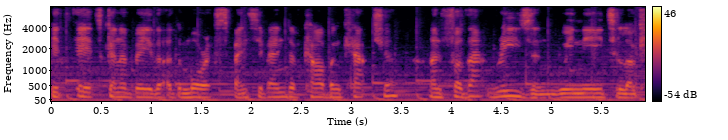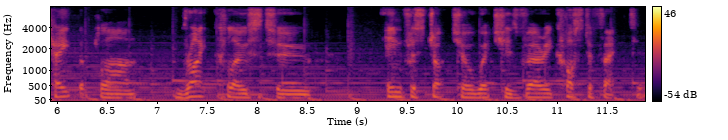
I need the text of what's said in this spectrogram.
It, it's going to be the, at the more expensive end of carbon capture. And for that reason, we need to locate the plant right close to infrastructure which is very cost effective.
